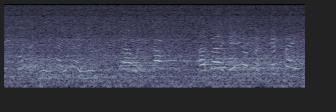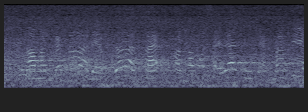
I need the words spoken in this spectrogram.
em có thể nhìn thấy là nhân xương sao Quảng Đông. À, và cái ờ, mặt cắt đây à, mặt cắt rất là đẹp rất là sáng và không có xảy ra tình trạng ba kia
